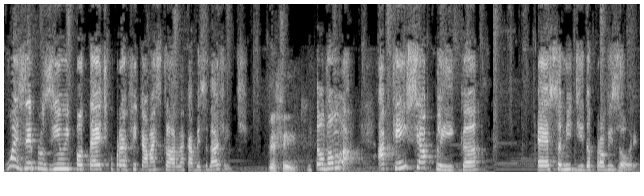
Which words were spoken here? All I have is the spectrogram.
um exemplozinho hipotético para ficar mais claro na cabeça da gente. Perfeito. Então, vamos lá. A quem se aplica essa medida provisória?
